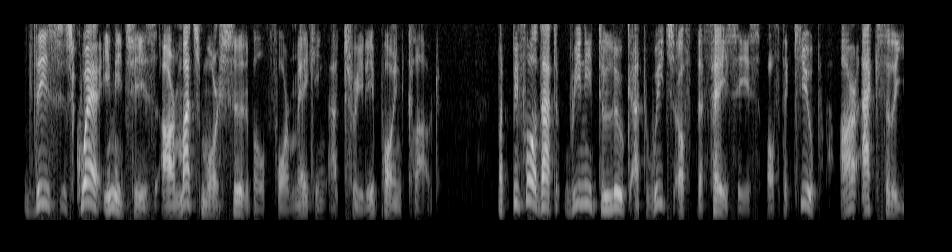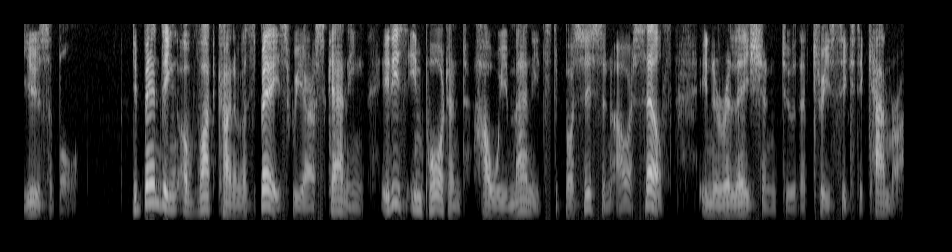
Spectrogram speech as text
these square images are much more suitable for making a 3D point cloud. But before that we need to look at which of the faces of the cube are actually usable. Depending on what kind of a space we are scanning, it is important how we manage to position ourselves in relation to the 360 camera.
